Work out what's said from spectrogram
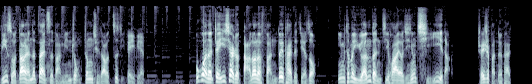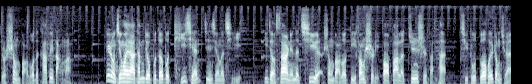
理所当然的再次把民众争取到了自己这一边。不过呢，这一下就打乱了反对派的节奏，因为他们原本计划要进行起义的。谁是反对派？就是圣保罗的咖啡党嘛。这种情况下，他们就不得不提前进行了起义。一九三二年的七月，圣保罗地方势力爆发了军事反叛，企图夺回政权。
